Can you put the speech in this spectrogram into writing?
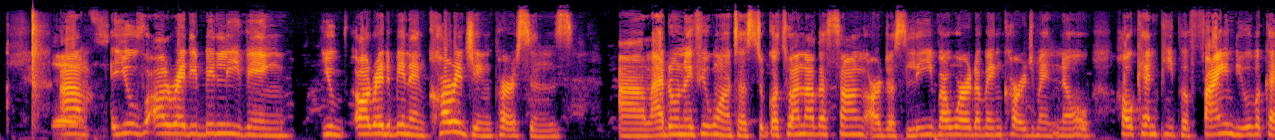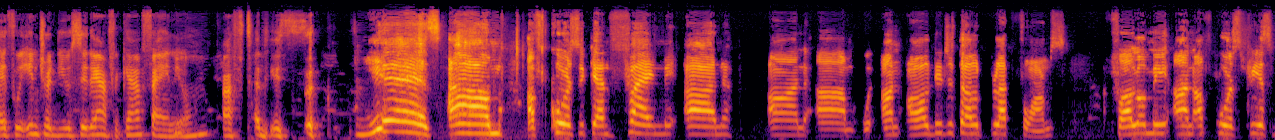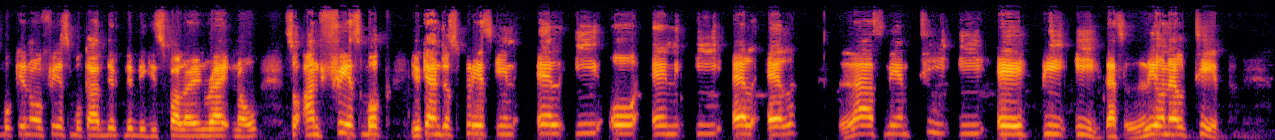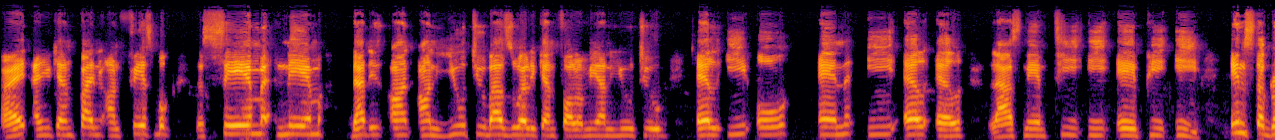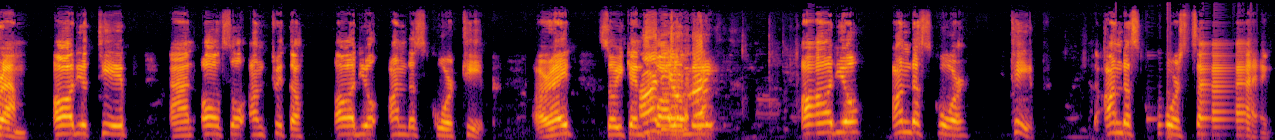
Um, you've already been leaving. You've already been encouraging persons. Um, I don't know if you want us to go to another song or just leave a word of encouragement. No, how can people find you? Because if we introduce it, Africa can find you after this. Yes. Um. Of course, you can find me on on um on all digital platforms. Follow me on, of course, Facebook. You know, Facebook have the, the biggest following right now. So on Facebook, you can just place in L E O N E L L, last name T E A P E. That's Leonell Teape. All right, and you can find me on Facebook the same name that is on on YouTube as well. You can follow me on YouTube. L E O N E L L, last name T E A P E. Instagram, audio tape, and also on Twitter, audio underscore tape. All right. So you can Audio follow what? me, audio underscore tape, the underscore sign,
